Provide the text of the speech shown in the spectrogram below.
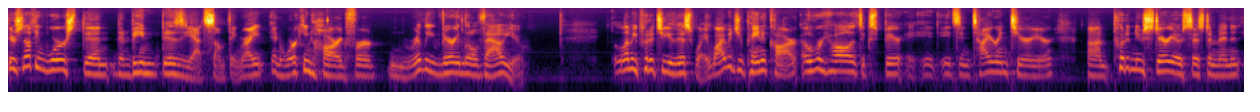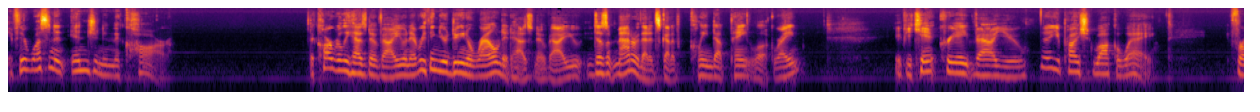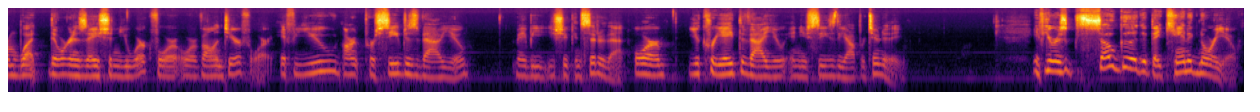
There's nothing worse than, than being busy at something, right? And working hard for really very little value. Let me put it to you this way. Why would you paint a car, overhaul its, exper- its entire interior, um, put a new stereo system in, and if there wasn't an engine in the car? the car really has no value and everything you're doing around it has no value. It doesn't matter that it's got a cleaned up paint look, right? If you can't create value, you probably should walk away from what the organization you work for or volunteer for. If you aren't perceived as value, maybe you should consider that. Or you create the value and you seize the opportunity. If you're so good that they can't ignore you,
